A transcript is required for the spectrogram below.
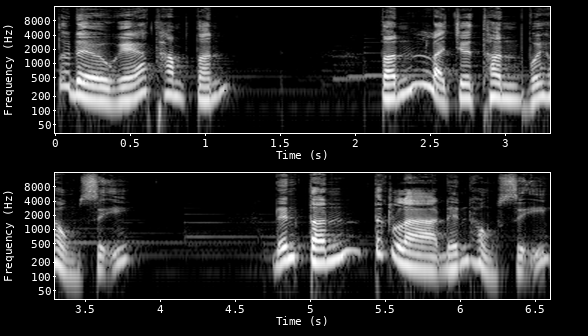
tôi đều ghé thăm Tấn. Tấn lại chơi thân với Hồng Sĩ. Đến Tấn tức là đến Hồng Sĩ,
